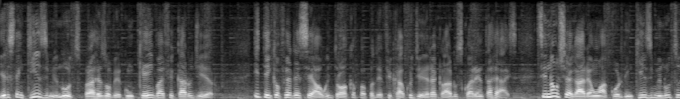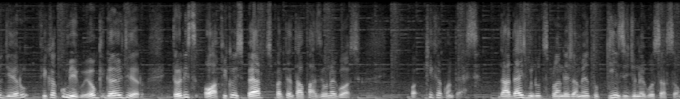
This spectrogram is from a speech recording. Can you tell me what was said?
E eles têm 15 minutos para resolver com quem vai ficar o dinheiro. E tem que oferecer algo em troca para poder ficar com o dinheiro, é claro, os 40 reais. Se não chegar a um acordo em 15 minutos, o dinheiro fica comigo, eu que ganho o dinheiro. Então eles ó, ficam espertos para tentar fazer o negócio. O que, que acontece? Dá 10 minutos de planejamento, 15 de negociação.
